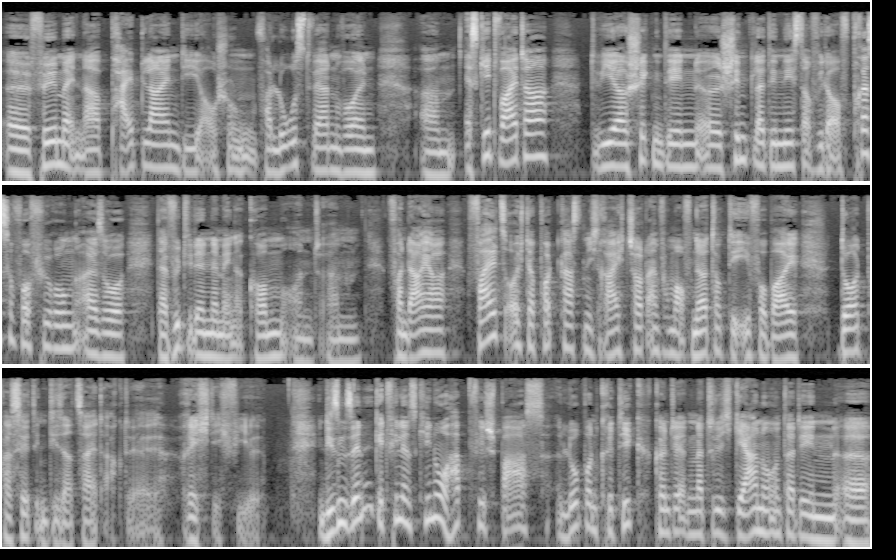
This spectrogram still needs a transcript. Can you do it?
äh, Filme in der Pipeline, die auch schon verlost werden wollen. Ähm, es geht weiter. Wir schicken den äh, Schindler demnächst auch wieder auf Pressevorführungen. Also da wird wieder eine Menge kommen. Und ähm, von daher, falls euch der Podcast nicht reicht, schaut einfach mal auf nerdtalk.de vorbei. Dort passiert in dieser Zeit aktuell richtig viel. In diesem Sinne, geht viel ins Kino, habt viel Spaß. Lob und Kritik könnt ihr natürlich gerne unter den äh,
